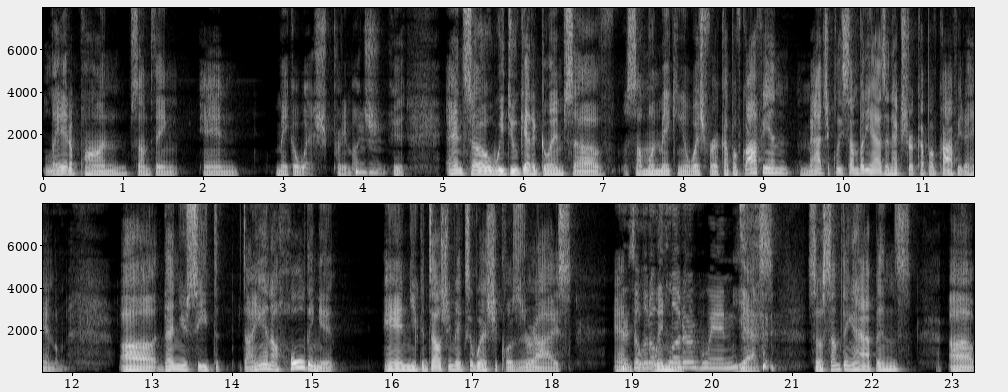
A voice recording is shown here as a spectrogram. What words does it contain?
lay it upon something and make a wish pretty much Eh, and so we do get a glimpse of someone making a wish for a cup of coffee and magically somebody has an extra cup of coffee to hand them uh, then you see D- diana holding it and you can tell she makes a wish. She closes her eyes, and There's the a little wind. flutter of wind. yes. So something happens. Uh,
